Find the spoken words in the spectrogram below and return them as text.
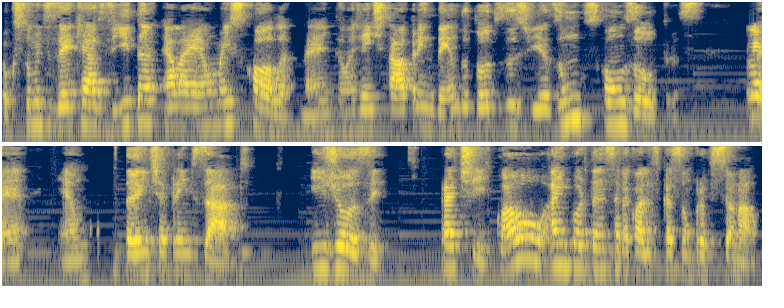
Eu costumo dizer que a vida ela é uma escola, né? Então a gente está aprendendo todos os dias uns com os outros, é. né? É um constante aprendizado. E Josi, para ti, qual a importância da qualificação profissional?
